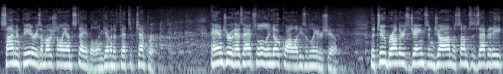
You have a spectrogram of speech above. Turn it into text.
Simon Peter is emotionally unstable and given to fits of temper. Andrew has absolutely no qualities of leadership. The two brothers, James and John, the sons of Zebedee,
